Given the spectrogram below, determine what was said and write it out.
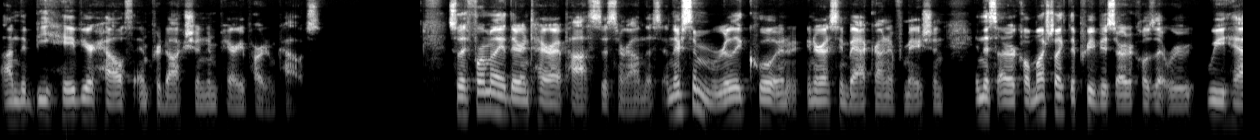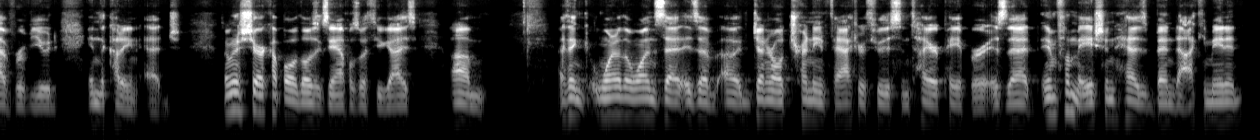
on the behavior, health, and production in peripartum cows. So they formulated their entire hypothesis around this. And there's some really cool and interesting background information in this article, much like the previous articles that we, we have reviewed in the cutting edge. So I'm going to share a couple of those examples with you guys. Um, I think one of the ones that is a, a, general trending factor through this entire paper is that inflammation has been documented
